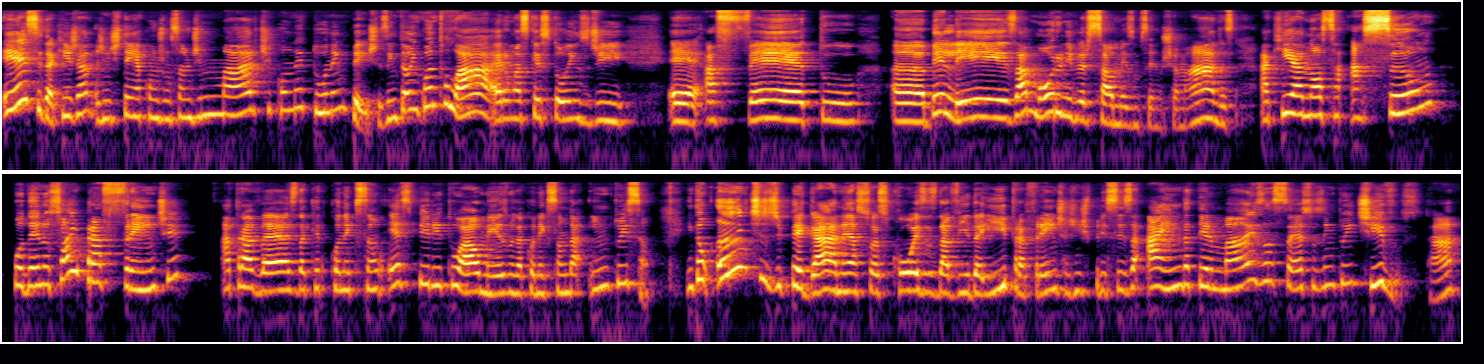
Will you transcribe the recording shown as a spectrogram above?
Esse daqui já a gente tem a conjunção de Marte com Netuno em Peixes. Então, enquanto lá eram as questões de é, afeto, uh, beleza, amor universal mesmo sendo chamadas, aqui é a nossa ação podendo só ir para frente através da conexão espiritual mesmo, da conexão da intuição. Então, antes de pegar né, as suas coisas da vida e ir para frente, a gente precisa ainda ter mais acessos intuitivos, tá?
